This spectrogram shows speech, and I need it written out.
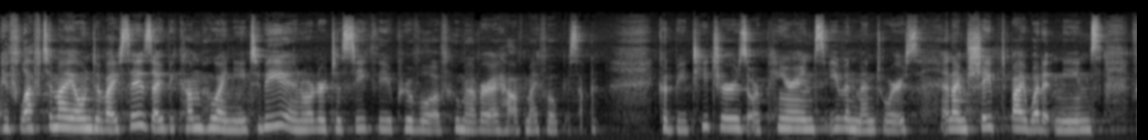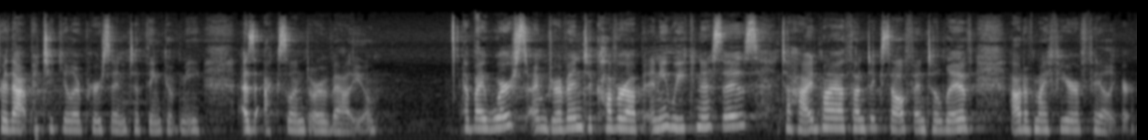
If left to my own devices, I become who I need to be in order to seek the approval of whomever I have my focus on could be teachers or parents, even mentors, and I'm shaped by what it means for that particular person to think of me as excellent or of value. At my worst, I'm driven to cover up any weaknesses, to hide my authentic self, and to live out of my fear of failure.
